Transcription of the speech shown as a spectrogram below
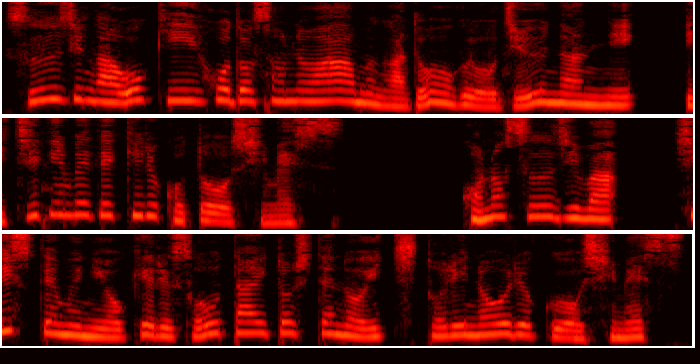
数字が大きいほどそのアームが道具を柔軟に一決めできることを示す。この数字はシステムにおける相対としての位置取り能力を示す。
